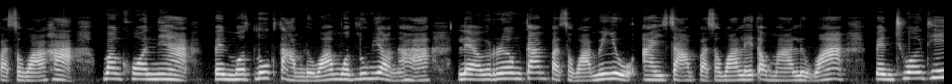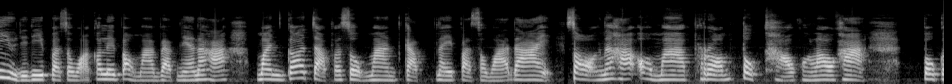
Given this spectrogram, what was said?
ปัสสาวะค่ะ บางคนเนี่ยเป็นมดลูกต่ำหรือว่ามดลูกหย่อนนะคะ แล้วเริ่มกั้นปัสสาวะไม่อยู่ไอจามปัสสาวะเล็ดออกมาหรือว่า เป็นช่วงที่อยู่ดีๆปัสสาวะก็เล็ดออกมาแบบนี้นะคะ มันก็จะผสมมันกับในปัสสาวะได้ 2 นะคะออกมาพร้อมตกขาวของเราค่ะ ปก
